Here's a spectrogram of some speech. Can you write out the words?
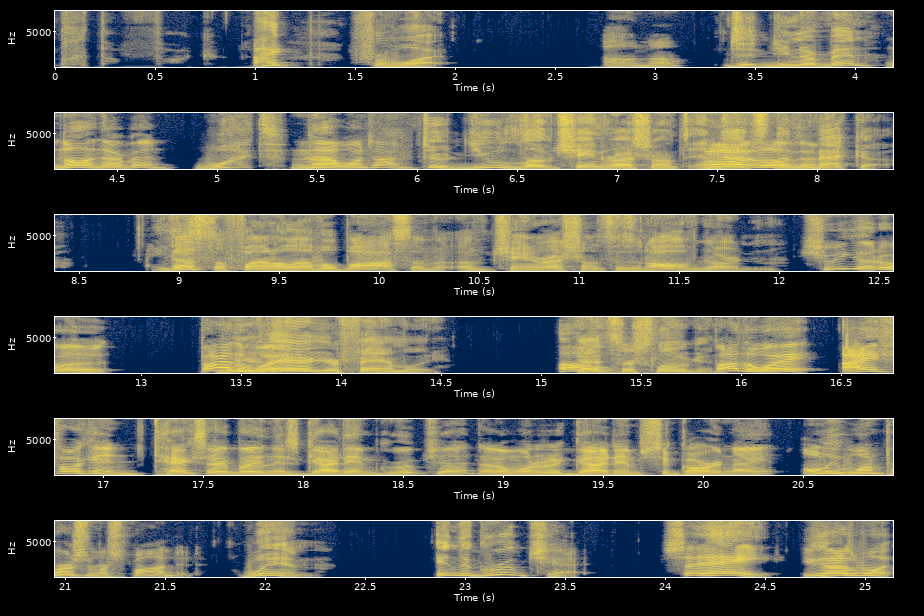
What the fuck? I- For what? I don't know. You never been? No, I've never been. What? Not one time. Dude, you love chain restaurants, and Oh, that's the them. mecca. That's the final level boss of, of chain restaurants is an Olive Garden. Should we go to a? By when the way, there, your family. oh, That's their slogan. by the way, I fucking text everybody in this goddamn group chat that I wanted a goddamn cigar night. Only one person responded when? in the group chat. Said, "Hey, you guys want?"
